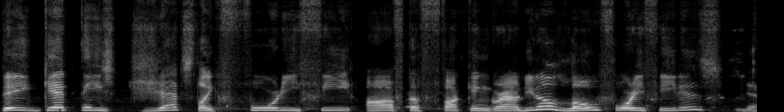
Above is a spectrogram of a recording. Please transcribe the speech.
they get these jets like 40 feet off the fucking ground. You know how low 40 feet is? Yeah.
